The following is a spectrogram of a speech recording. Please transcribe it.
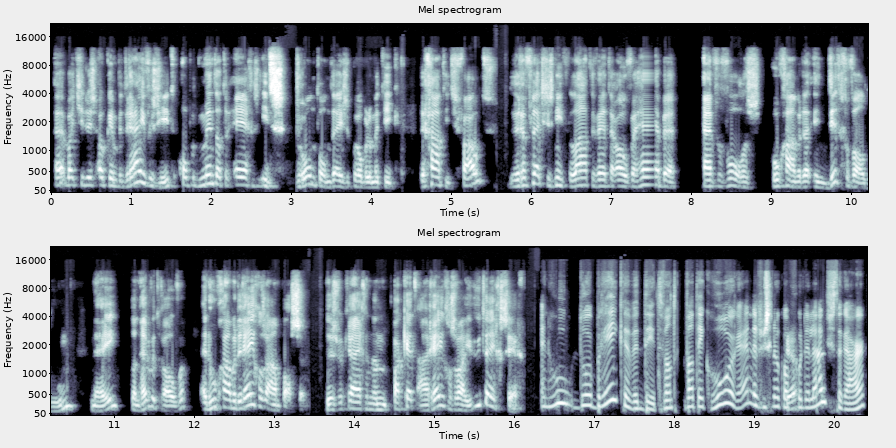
eh, wat je dus ook in bedrijven ziet, op het moment dat er ergens iets rondom deze problematiek, er gaat iets fout. De reflex is niet, laten we het erover hebben en vervolgens, hoe gaan we dat in dit geval doen? Nee, dan hebben we het erover. En hoe gaan we de regels aanpassen? Dus we krijgen een pakket aan regels waar je u tegen zegt. En hoe doorbreken we dit? Want wat ik hoor, en dat is misschien ook al Ja. voor de luisteraar,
